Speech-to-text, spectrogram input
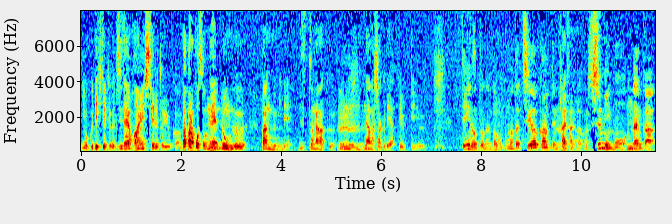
よくできてるというか時代を反映してるというか。だからこそねロング番組でずっと長くうん。長尺でやってるっていう。っていうのとなんか僕また違う観点なんですけど趣味もうん。なんか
